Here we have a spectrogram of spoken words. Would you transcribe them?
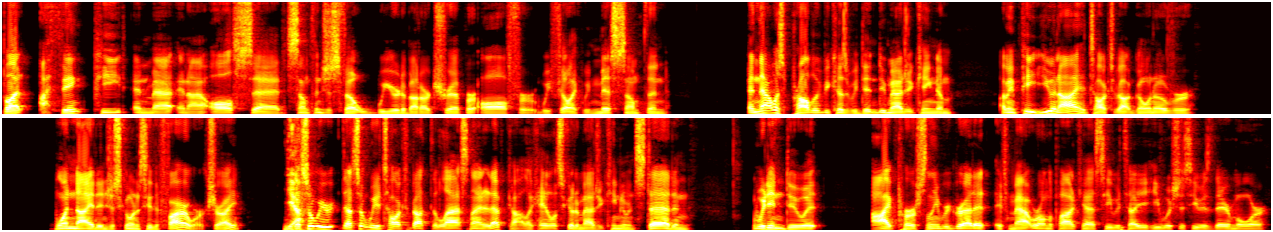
But I think Pete and Matt and I all said something just felt weird about our trip or off, or we feel like we missed something. And that was probably because we didn't do Magic Kingdom. I mean, Pete, you and I had talked about going over one night and just going to see the fireworks, right? Yeah. That's what we that's what we had talked about the last night at Epcot. Like, hey, let's go to Magic Kingdom instead. And we didn't do it. I personally regret it. If Matt were on the podcast, he would tell you he wishes he was there more.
